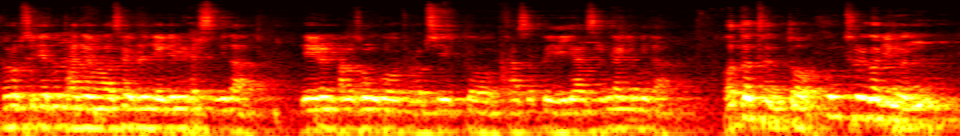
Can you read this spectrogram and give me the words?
졸업식에도 다녀와서 이런 얘기를 했습니다. 내일은 방송국 졸업식 또 가서 또 얘기할 생각입니다. 어떻든 또 꿈틀거리는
